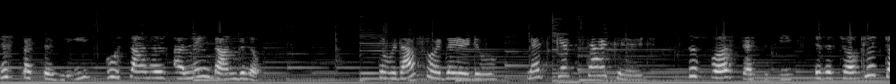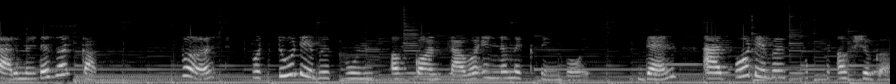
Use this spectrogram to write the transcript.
respectively, whose channels are linked down below. So without further ado, let's get started. The first recipe is a chocolate caramel dessert cup. First, put 2 tablespoons of corn flour in a mixing bowl. Then, add 4 tablespoons of sugar,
